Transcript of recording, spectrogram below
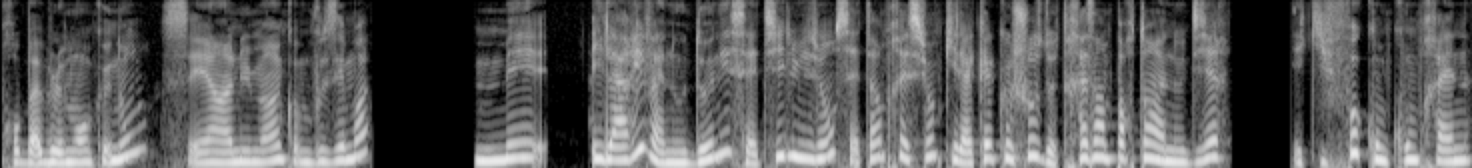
probablement que non, c'est un humain comme vous et moi, mais il arrive à nous donner cette illusion, cette impression qu'il a quelque chose de très important à nous dire et qu'il faut qu'on comprenne.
